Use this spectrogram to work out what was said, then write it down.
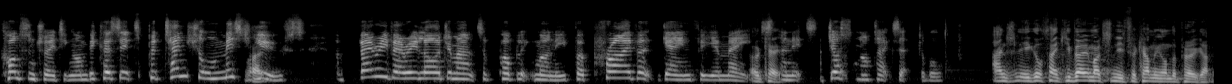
concentrating on because it's potential misuse of very, very large amounts of public money for private gain for your mates. Okay. And it's just not acceptable. Angela Eagle, thank you very much indeed for coming on the programme.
